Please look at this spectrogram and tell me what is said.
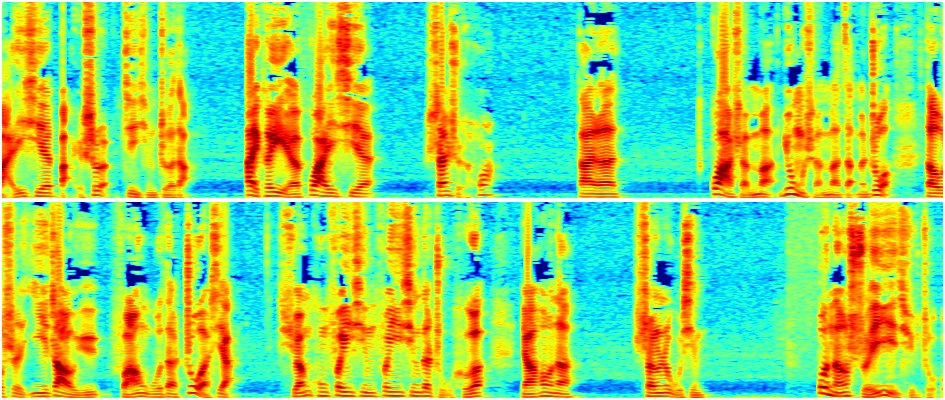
摆一些摆设进行遮挡，还可以挂一些山水画。当然了，挂什么、用什么、怎么做，都是依照于房屋的坐向、悬空飞星、飞星的组合，然后呢，生日五行，不能随意去做。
